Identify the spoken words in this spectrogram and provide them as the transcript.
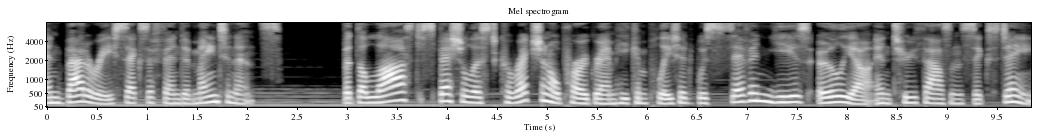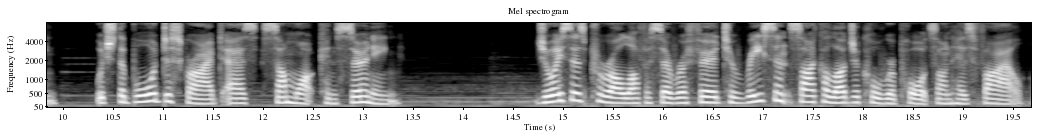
and Battery Sex Offender Maintenance but the last specialist correctional program he completed was seven years earlier in 2016, which the board described as somewhat concerning. Joyce's parole officer referred to recent psychological reports on his file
